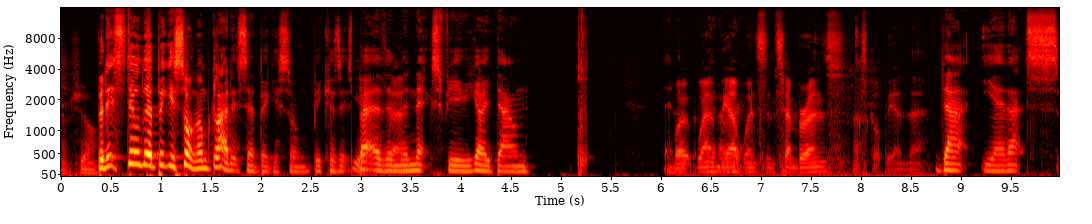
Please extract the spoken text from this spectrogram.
I'm sure. but it's still their biggest song. I'm glad it's their biggest song because it's Yeah, better than fair. the next few. You go down. They're Won't not- we not up great. when September ends? That's got to be in there. That yeah, that's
